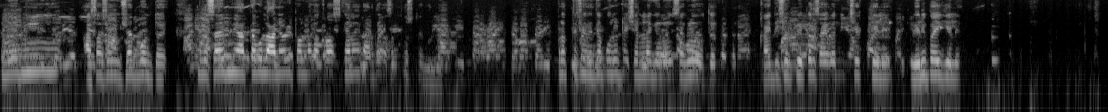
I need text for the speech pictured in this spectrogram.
मी असा अशा विषयात बोलतोय. बोललो साहेब मी आता आणि एवढी टोल नाका क्रॉस केलाय? ना अर्ध्या तासात पोचतोय बोललो. प्रत्यक्षरित्या पोलीस स्टेशनला गेलो हे सगळे होते. कायदेशीर पेपर साहेबांनी चेक केले व्हेरीफाय केले.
